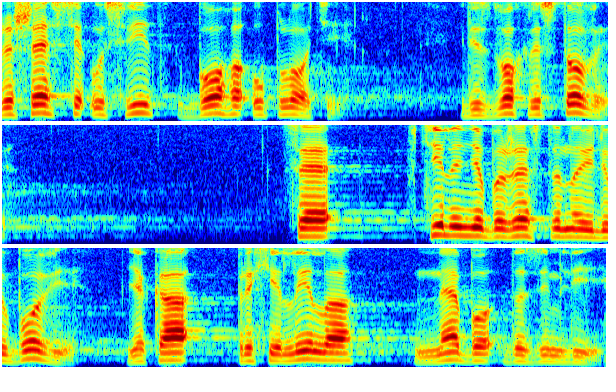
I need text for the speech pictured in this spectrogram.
пришестя у світ Бога у плоті. Різдво Христове це втілення божественної любові, яка прихилила небо до землі.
